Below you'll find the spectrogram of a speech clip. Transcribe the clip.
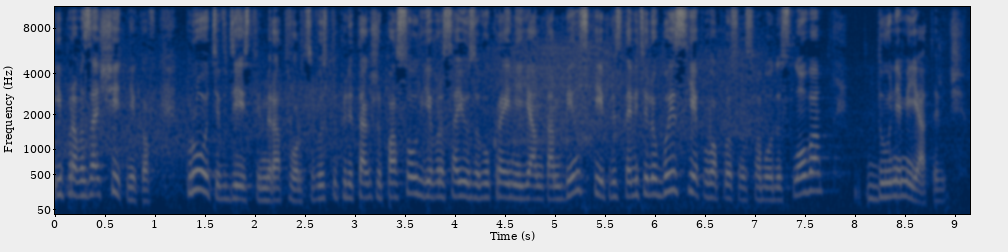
и правозащитников. Против действий миротворцев выступили также посол Евросоюза в Украине Ян Тамбинский и представитель ОБСЕ по вопросам свободы слова Дуня Миятович.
